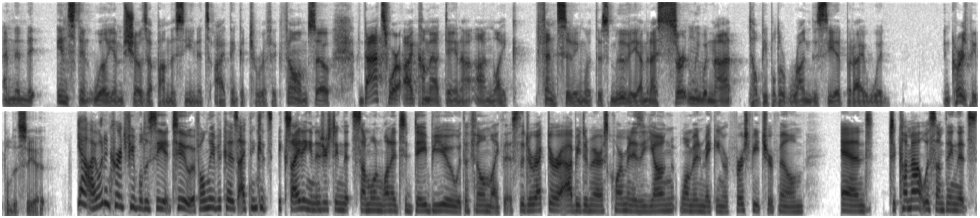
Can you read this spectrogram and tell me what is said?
And then the instant Williams shows up on the scene, it's, I think, a terrific film. So that's where I come out, Dana, on like fence sitting with this movie. I mean, I certainly would not tell people to run to see it, but I would encourage people to see it. Yeah, I would encourage people to see it too, if only because I think it's exciting and interesting that someone wanted to debut with a film like this. The director, Abi Damaris Corbin, is a young woman making her first feature film. And to come out with something that's,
